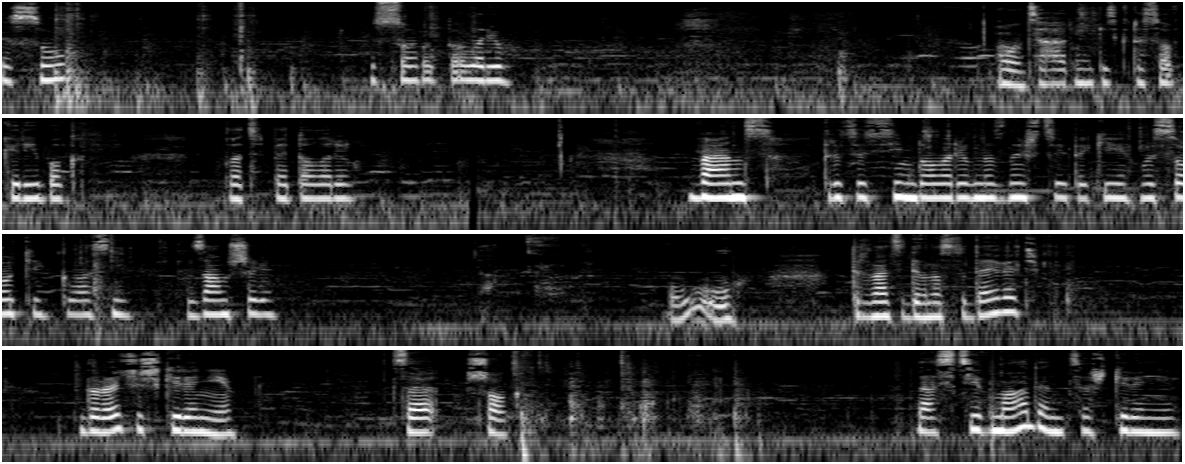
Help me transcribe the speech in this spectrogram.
Песо. 40 доларів. О, це гарні якісь кросовки Рібок. 25 доларів. Венс 37 доларів на знижці. Такі високі, класні, замшеві. У 13,99. До речі, шкіряні. Це шок. Да, Стів Маден це шкіряні.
